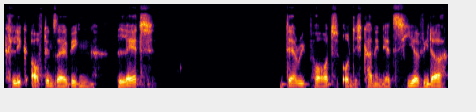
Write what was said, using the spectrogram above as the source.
Klick auf denselbigen lädt der Report und ich kann ihn jetzt hier wieder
